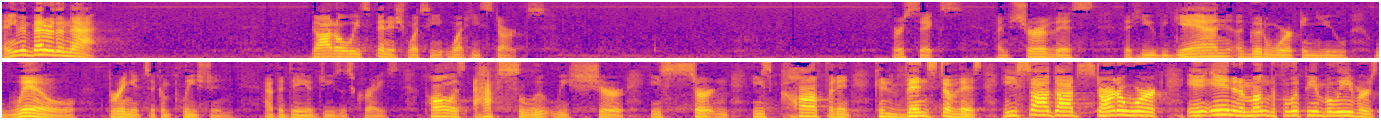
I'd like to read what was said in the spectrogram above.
And even better than that, God always finishes what he, what he starts. Verse 6 I'm sure of this, that he who began a good work in you will bring it to completion at the day of Jesus Christ. Paul is absolutely sure. He's certain. He's confident, convinced of this. He saw God start a work in, and among the Philippian believers,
